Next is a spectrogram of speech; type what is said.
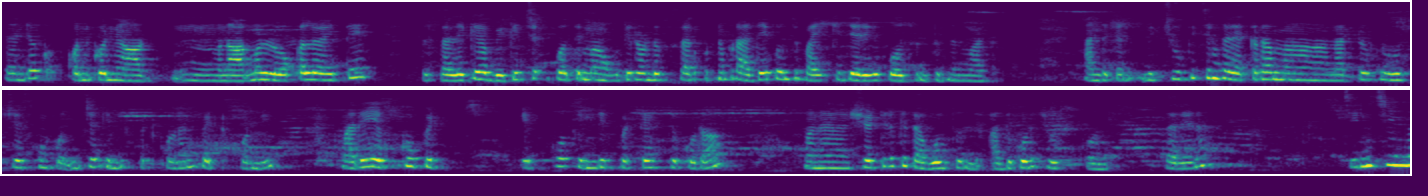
లేదంటే కొన్ని కొన్ని నార్మల్ లోకల్ అయితే చలిగా బిగించకపోతే మనం ఒకటి రెండు సార్లు కుట్టినప్పుడు అదే కొంచెం పైకి జరిగిపోతుంటుంది అనమాట అందుకని మీకు చూపించాను కదా ఎక్కడ మన నట్టు లూజ్ చేసుకొని కొంచెం కిందికి పెట్టుకోవాలని పెట్టుకోండి. మరీ ఎక్కువ పెట్ ఎక్కువ కిందికి పెట్టేస్తే కూడా మన షటిల్కి తగులుతుంది. అది కూడా చూసుకోండి. సరేనా? చిన్న చిన్న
